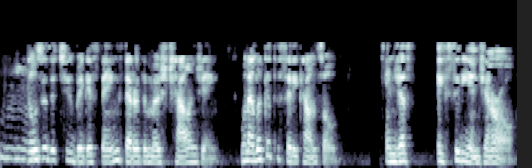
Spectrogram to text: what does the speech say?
Mm. Those are the two biggest things that are the most challenging. When I look at the city council and just a city in general,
